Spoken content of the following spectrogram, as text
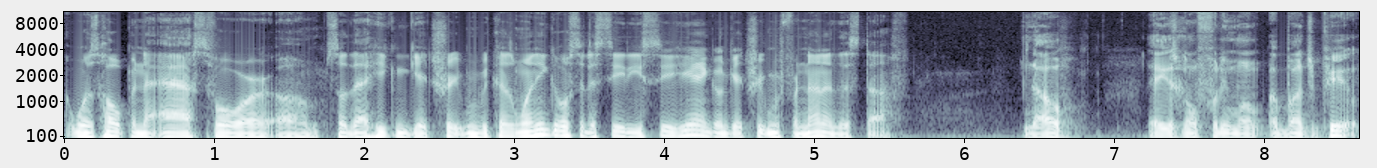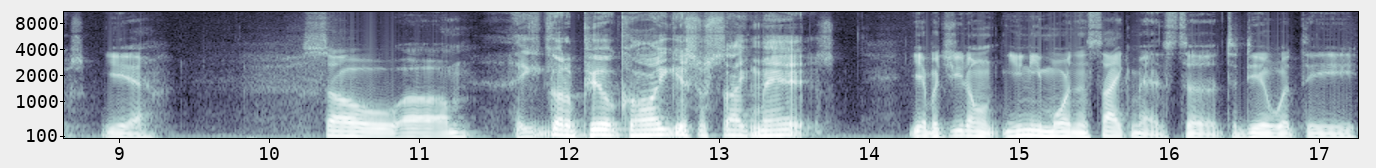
was hoping to ask for, um, so that he can get treatment. Because when he goes to the CDC, he ain't gonna get treatment for none of this stuff. No, they just gonna put him on a bunch of pills. Yeah. So um, He can go to pill call. He get some psych meds. Yeah, but you don't. You need more than psych meds to to deal with the.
